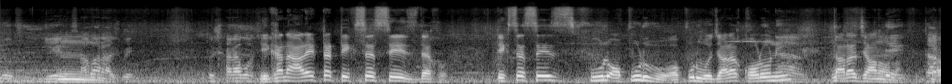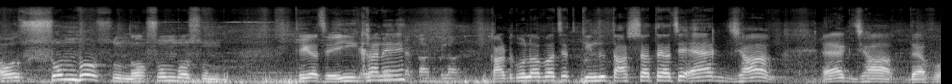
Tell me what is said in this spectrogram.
ফুলগুলো ইয়ে আবার আসবে। তো সারা বছর এখানে আরেকটা টেক্সাস সেজ দেখো। টেক্সাস সেজ ফুল অপূর্ব অপূর্ব। যারা করনি হ্যাঁ, তারা জানো অসম্ভব সুন্দর অসম্ভব সুন্দর। ঠিক আছে এইখানে কাঠগোলাপ। কাঠগোলাপ আছে কিন্তু তার সাথে আছে এক ঝাঁক এক ঝাঁক দেখো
